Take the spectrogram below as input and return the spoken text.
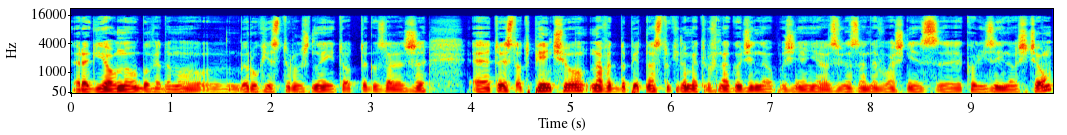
regionu, bo wiadomo, ruch jest różny i to od tego zależy. To jest od 5 nawet do 15 km na godzinę opóźnienia związane właśnie z kolizyjnością.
